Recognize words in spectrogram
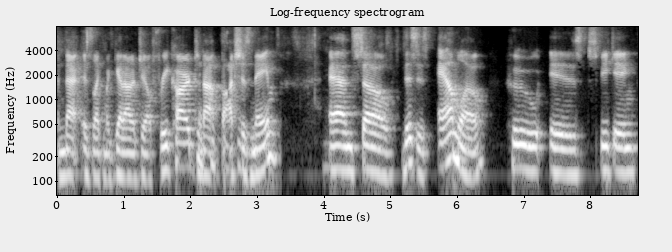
and that is like my get out of jail free card to not botch his name. And so this is AMLO who is speaking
